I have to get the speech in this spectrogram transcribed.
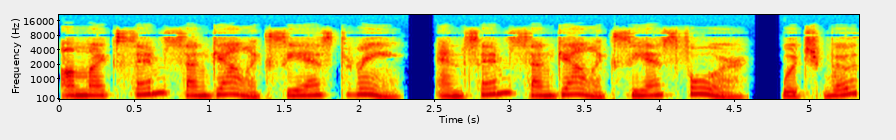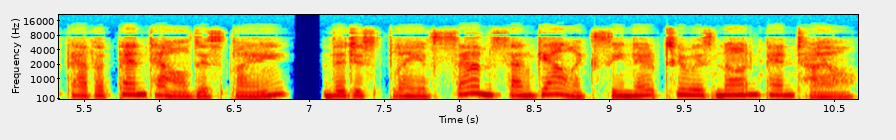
Unlike Samsung Galaxy S3 and Samsung Galaxy S4, which both have a pentile display, the display of Samsung Galaxy Note 2 is non-pentile.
